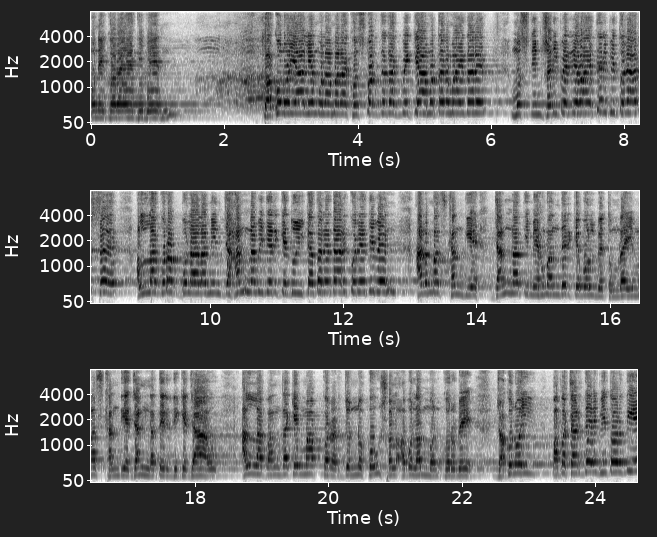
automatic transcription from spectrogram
মনে করায় দিবেন। তখন ওই আলেমুল আমারা খোঁজ করতে থাকবে কেয়ামতের ময়দানে। মুসলিম শরীফের রেওয়ায়তের ভিতরে আসছে, আল্লাহ রব্বুল আলামিন জাহান্নামীদেরকে দুই কাতারে দাঁড় করে দিবেন আর মাঝখান দিয়ে জান্নাতি মেহমানদেরকে বলবে, তোমরা এই মাঝখান দিয়ে জান্নাতের দিকে যাও। আল্লাহ বান্দাকে মাফ করার জন্য কৌশল অবলম্বন করবে। যখন ওই পাপাচারদের ভিতর দিয়ে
